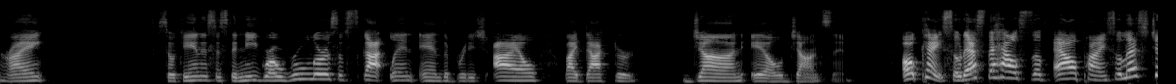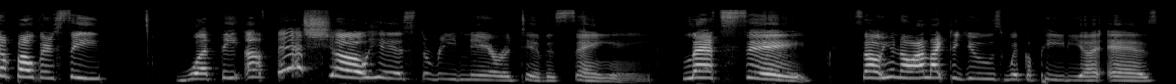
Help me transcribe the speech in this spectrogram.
All right. So again, this is the Negro Rulers of Scotland and the British Isle by Dr. John L. Johnson. Okay, so that's the house of Alpine. So let's jump over and see what the official history narrative is saying. Let's see. So, you know, I like to use Wikipedia as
